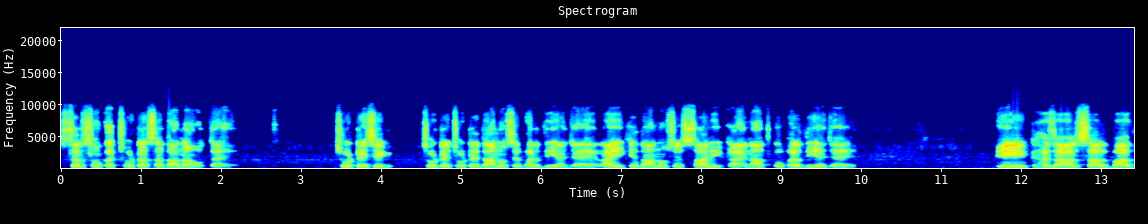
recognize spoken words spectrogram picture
सरसों का छोटा सा दाना होता है, छोटे से, छोटे छोटे दानों से भर दिया जाए, राई के दानों से सारी कायनात को भर दिया जाए, एक हज़ार साल बाद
